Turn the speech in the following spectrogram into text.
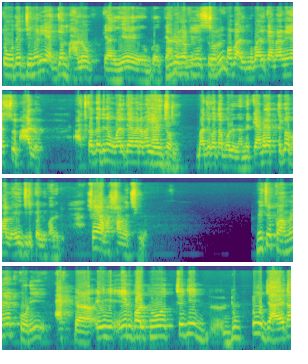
তো ওদের জিমেরই একজন ভালো ইয়ে ক্যামেরা নিয়ে এসেছিল মোবাইল মোবাইল ক্যামেরা নিয়ে এসেছিল ভালো। আজকালকার দিনে মোবাইল ক্যামেরা ভাই। এইচডি বাজে কথা বললাম না। ক্যামেরার থেকেও ভালো এইচডি কোয়ালিটি সে আমার সঙ্গে ছিল। নিচে কমিউনিকেট করি একটা এই এর গল্প হচ্ছে যে দুটো জায়গা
